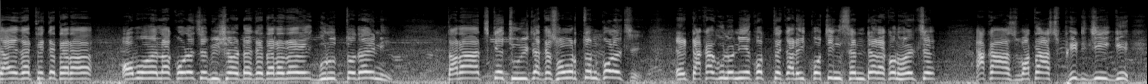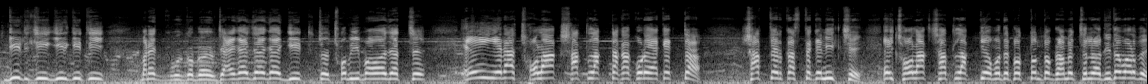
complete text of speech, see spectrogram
জায়গা থেকে তারা অবহেলা করেছে বিষয়টাকে তারা তারা গুরুত্ব দেয়নি। তারা আজকে চুরিটাকে সমর্থন করেছে। এই টাকাগুলো নিয়ে করতে আর এই কোচিং সেন্টার এখন হয়েছে। আকাশ, বাতাস, ফিটজি গিটজি, গিরগিটি মানে জায়গায় জায়গায় গিট ছবি পাওয়া যাচ্ছে। এই এরা ছ লাখ, সাত লাখ টাকা করে এক একটা ছাত্রের কাছ থেকে নিচ্ছে। এই ছ লাখ, সাত লাখ কি আমাদের প্রত্যন্ত গ্রামের ছেলেরা দিতে পারবে?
